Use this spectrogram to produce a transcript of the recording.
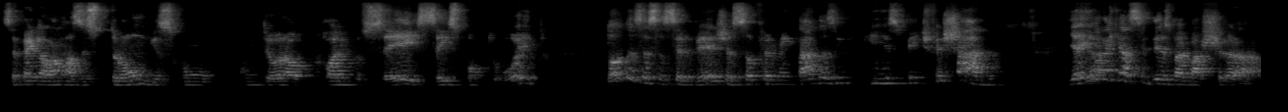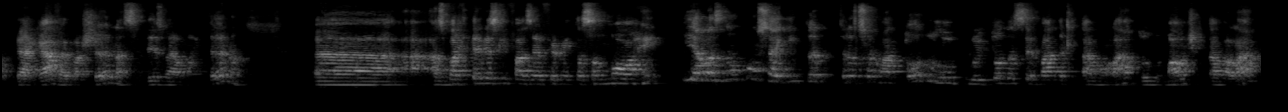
Você pega lá umas Strongs com, com teor alcoólico 6, 6,8 todas essas cervejas são fermentadas em, em recipiente fechado. E aí, a hora que a acidez vai baixando, o pH vai baixando, a acidez vai aumentando, uh, as bactérias que fazem a fermentação morrem e elas não conseguem transformar todo o lúpulo e toda a cevada que estavam lá, todo o malte que estava lá,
